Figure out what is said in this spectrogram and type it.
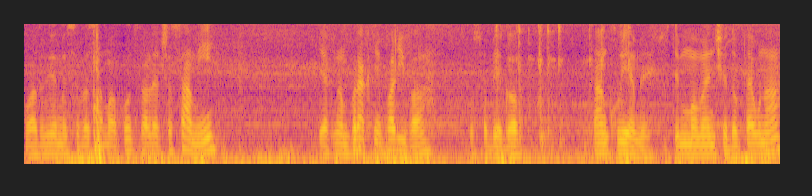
Ładujemy sobie samochód, ale czasami jak nam braknie paliwa, to sobie go tankujemy. W tym momencie do pełna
